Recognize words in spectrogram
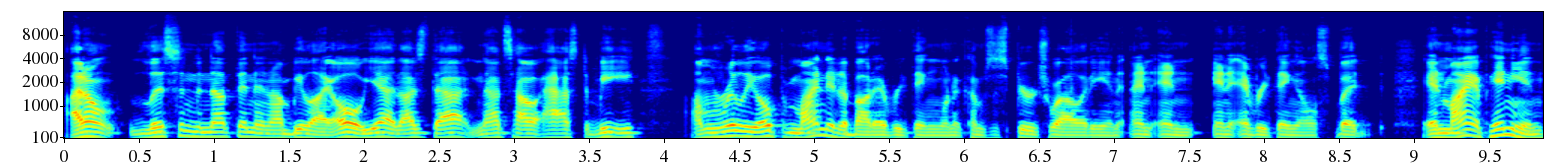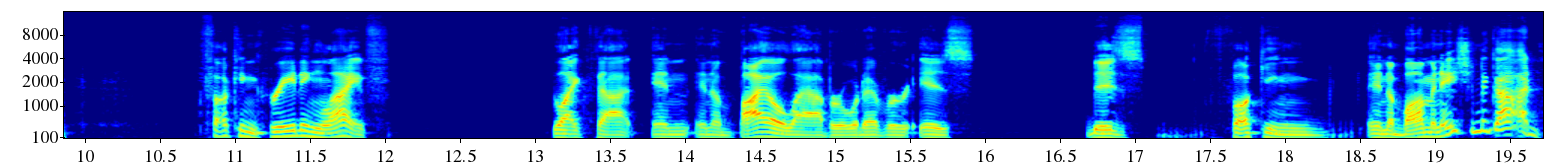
I don't listen to nothing and I'll be like, "Oh, yeah, that's that and that's how it has to be." I'm really open-minded about everything when it comes to spirituality and and and, and everything else. But in my opinion, fucking creating life like that in in a biolab or whatever is is fucking an abomination to God.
